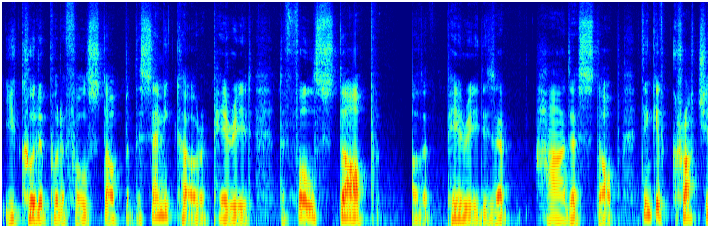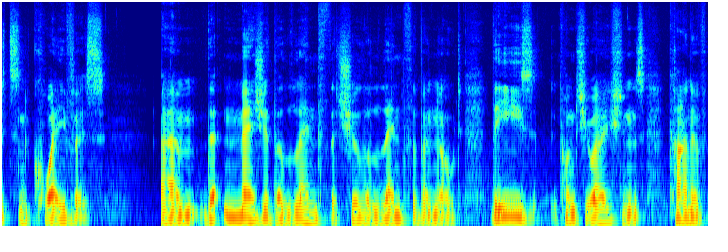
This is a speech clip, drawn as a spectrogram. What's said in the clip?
You could have put a full stop, but the semicolon or a period, the full stop or the period is a harder stop. Think of crotchets and quavers. Um, that measure the length, that show the length of a note. These punctuations kind of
